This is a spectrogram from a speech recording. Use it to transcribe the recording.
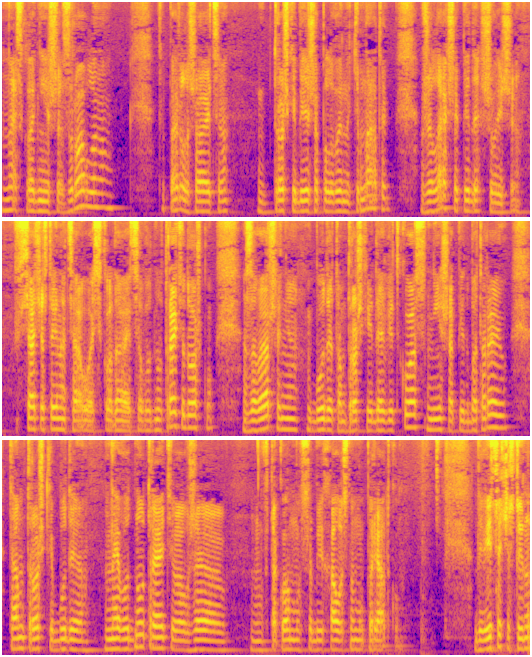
Найскладніше зроблено. Тепер лишається трошки більше половини кімнати, вже легше піде швидше. Вся частина ця ось складається в одну третю дошку. Завершення буде там трошки йде відкос, ніша під батарею. Там трошки буде не в одну третю, а вже в такому собі хаосному порядку. Дивіться частину.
